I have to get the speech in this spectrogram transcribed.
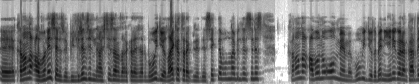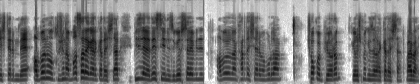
Ee, kanala aboneyseniz ve bildirim zilini açtıysanız arkadaşlar bu videoya like atarak bize destekte bulunabilirsiniz. Kanala abone olmayan ve bu videoda beni yeni gören kardeşlerim de abone ol tuşuna basarak arkadaşlar bizlere desteğinizi gösterebilir. Abone olan kardeşlerime buradan çok öpüyorum. Görüşmek üzere arkadaşlar. Bay bay.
